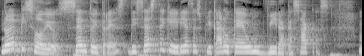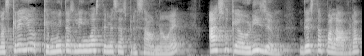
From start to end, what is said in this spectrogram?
No episódio 103 disseste que irias explicar o que é um vira-casacas, mas creio que muitas línguas têm essa expressão, não é? Acho que a origem desta palavra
